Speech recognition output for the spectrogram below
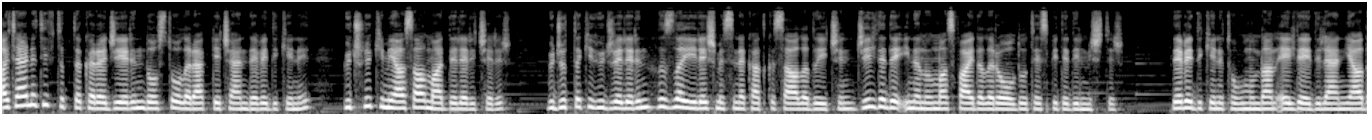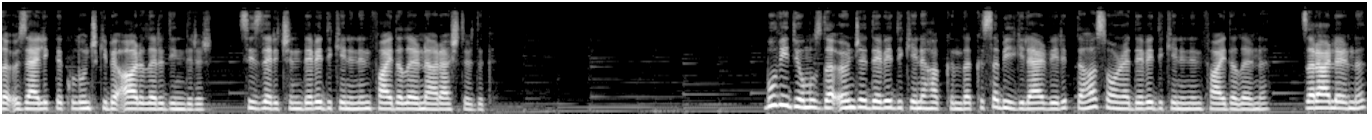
Alternatif tıpta karaciğerin dostu olarak geçen deve dikeni, güçlü kimyasal maddeler içerir, vücuttaki hücrelerin hızla iyileşmesine katkı sağladığı için cilde de inanılmaz faydaları olduğu tespit edilmiştir. Deve dikeni tohumundan elde edilen yağda özellikle kulunç gibi ağrıları dindirir. Sizler için deve dikeninin faydalarını araştırdık. Bu videomuzda önce deve dikeni hakkında kısa bilgiler verip daha sonra deve dikeninin faydalarını, zararlarını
